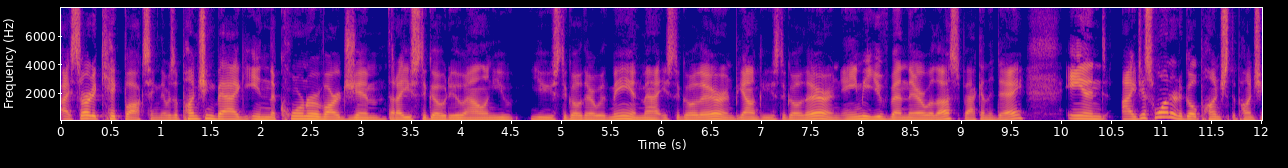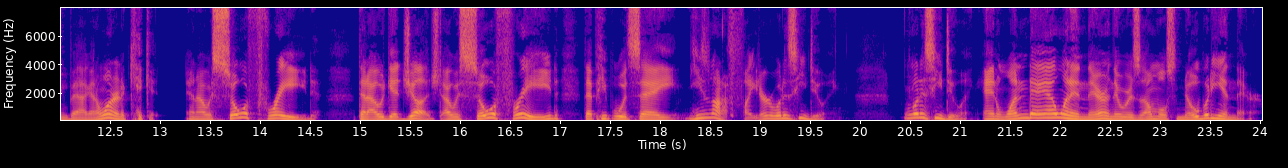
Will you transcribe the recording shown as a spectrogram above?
I started kickboxing. There was a punching bag in the corner of our gym that I used to go to. Alan, you you used to go there with me, and Matt used to go there, and Bianca used to go there, and Amy, you've been there with us back in the day. And I just wanted to go punch the punching bag, and I wanted to kick it, and I was so afraid that I would get judged. I was so afraid that people would say, "He's not a fighter. What is he doing? What is he doing?" And one day I went in there, and there was almost nobody in there,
